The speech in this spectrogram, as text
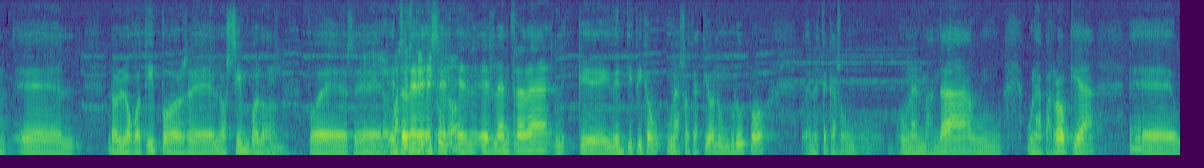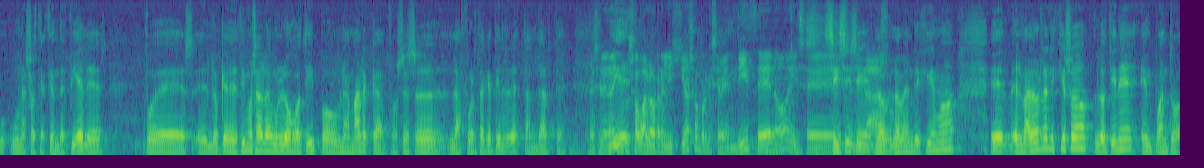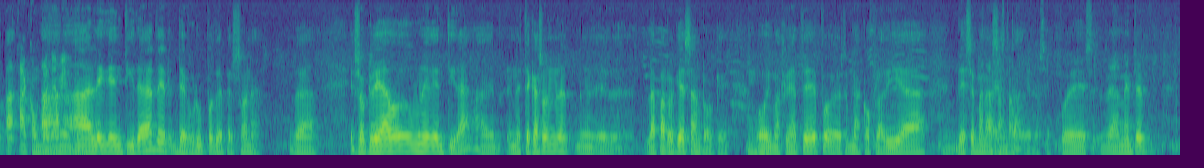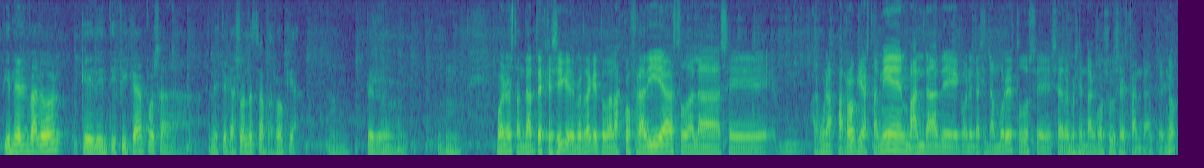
los logotipos, los símbolos. Mm. Pues entonces es, la entrada que identifica una asociación, un grupo, en este caso una hermandad, una parroquia, una asociación de fieles pues eh, lo que decimos ahora un logotipo, una marca, pues eso es la fuerza que tiene el estandarte. Pero se le da incluso valor religioso porque se bendice, ¿no? Y se, sí, sí, sí, lo, bendijimos. Eh, el valor religioso lo tiene en cuanto a, a, la identidad del grupo de personas. eso crea una identidad, en este caso en la parroquia de San Roque, o imagínate pues una cofradía de Semana Santa. Pues realmente tiene el valor que identifica, pues, en este caso, a nuestra parroquia. Pero... Bueno, estandartes que sí, que es verdad que todas las cofradías, todas las eh, algunas parroquias también, bandas de conetas y tambores, todos se, representan con sus estandartes, ¿no?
